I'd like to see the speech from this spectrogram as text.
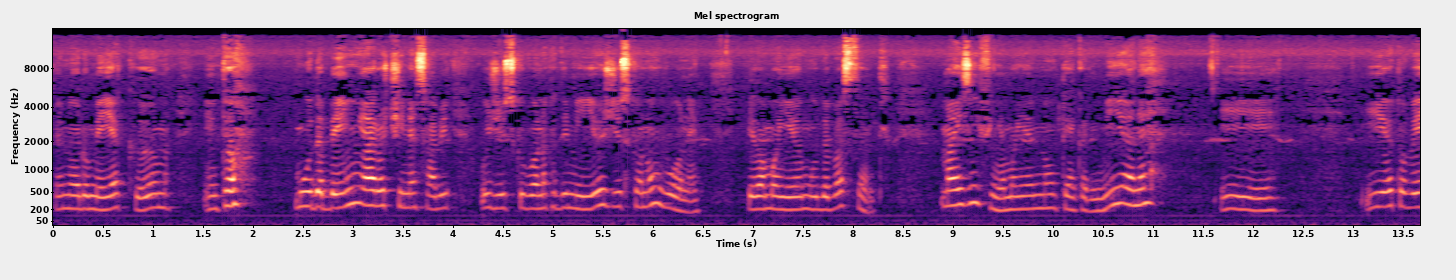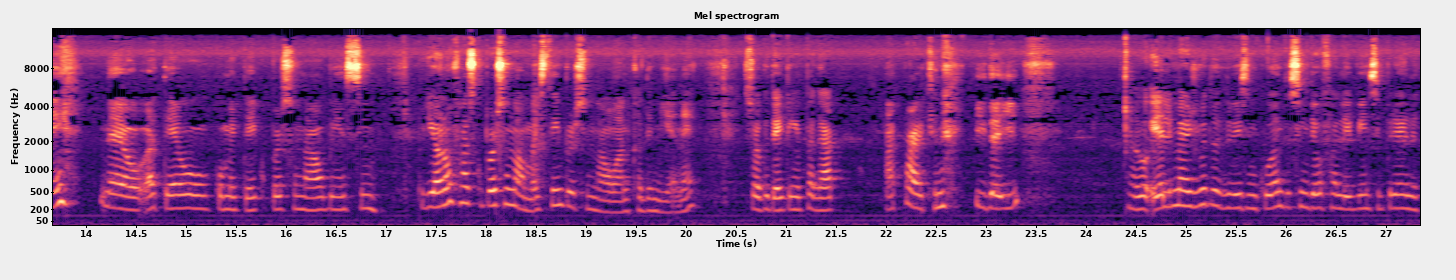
Eu não arrumei a cama. Então, muda bem a rotina, sabe? Os dias que eu vou na academia e os dias que eu não vou, né? Pela manhã muda bastante. Mas enfim, amanhã não tem academia, né? E, e eu tô bem, né? Eu, até eu comentei com o personal bem assim. Porque eu não faço com o personal, mas tem personal lá na academia, né? Só que daí tem que pagar a parte, né? E daí eu, ele me ajuda de vez em quando, assim, daí eu falei bem assim pra ele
